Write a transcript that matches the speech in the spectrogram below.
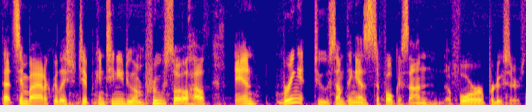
that symbiotic relationship, continue to improve soil health, and bring it to something as to focus on for producers?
